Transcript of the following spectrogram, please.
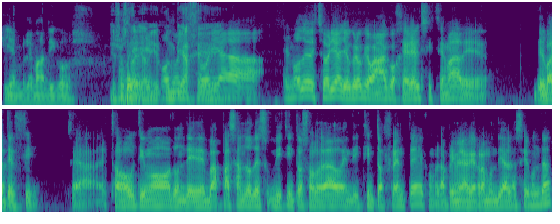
bien. y emblemáticos. Eso estaría bien. Un viaje. Historia, el modo de historia, yo creo que van a coger el sistema de, del Battlefield. O sea, estos últimos donde vas pasando de distintos soldados en distintos frentes, como la Primera Guerra Mundial, la Segunda,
